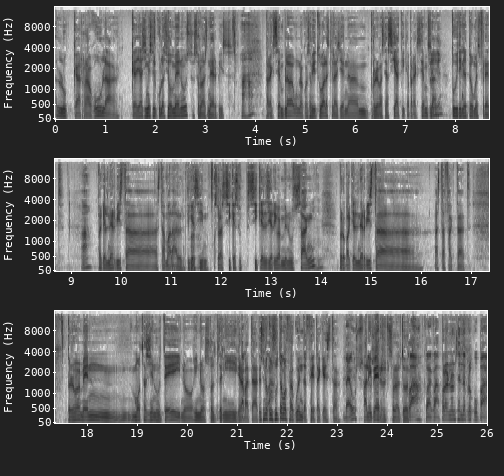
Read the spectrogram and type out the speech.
el que regula que hi hagi més circulació o menys són els nervis. Uh -huh. Per exemple, una cosa habitual és que la gent amb problemes asiàtica, per exemple, sí? pugui tenir el peu més fred. Ah. perquè el nervi està, està malalt, diguéssim. Uh -huh. Aleshores, sí que, sí que els hi arriba menys sang, uh -huh. però perquè el nervi està, està afectat però normalment molta gent ho té i no, i no sol tenir gravetat. És una clar. consulta molt freqüent, de fet, aquesta. Veus? A l'hivern, sobretot. Clar, clar, clar, però no ens hem de preocupar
